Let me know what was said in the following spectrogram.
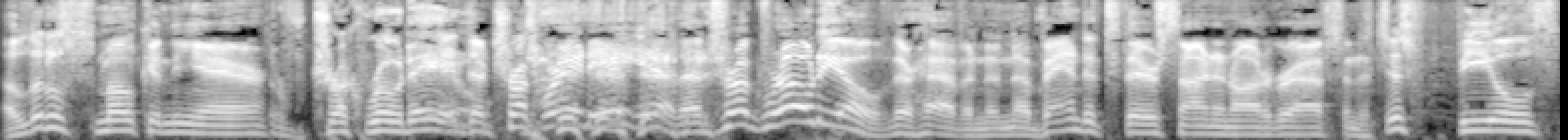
a little smoke in the air. The truck rodeo. The truck rodeo, yeah, that truck rodeo they're having, and the bandits there signing autographs, and it just feels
